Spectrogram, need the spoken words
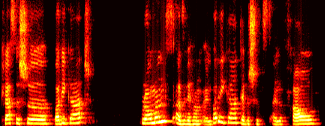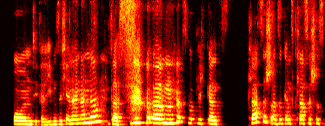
klassische Bodyguard-Romance. Also wir haben einen Bodyguard, der beschützt eine Frau und sie verlieben sich ineinander. Das ähm, ist wirklich ganz klassisch, also ganz klassisches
